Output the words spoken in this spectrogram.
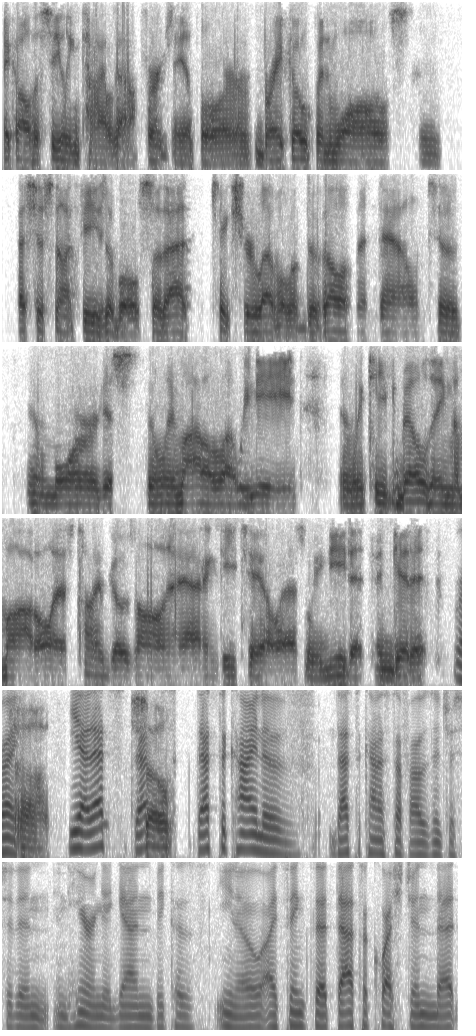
take all the ceiling tiles out, for example, or break open walls. And that's just not feasible. So that takes your level of development down to you know more just the only model what we need and we keep building the model as time goes on adding detail as we need it and get it. Right. Uh, yeah, that's that's so, that's the kind of that's the kind of stuff I was interested in in hearing again because you know I think that that's a question that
